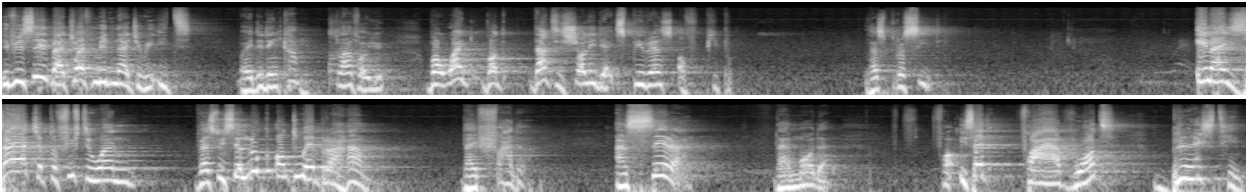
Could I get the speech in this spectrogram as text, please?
if you see it by 12 midnight, you will eat. But it didn't come. Plan for you. But why? But that is surely the experience of people. Let's proceed. In Isaiah chapter 51, verse 2, he said, Look unto Abraham, thy father, and Sarah, thy mother. For he said, For I have what? Blessed him.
